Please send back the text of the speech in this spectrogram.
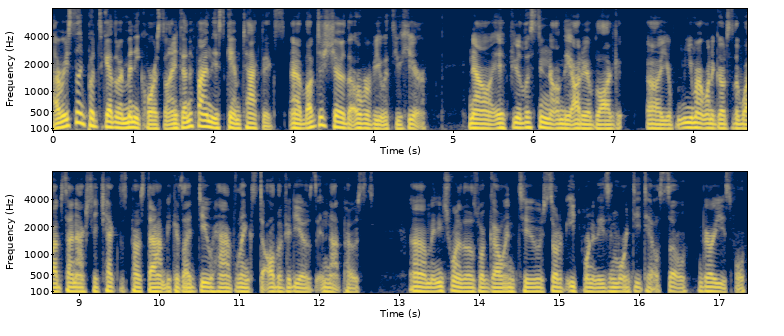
I recently put together a mini course on identifying these scam tactics, and I'd love to share the overview with you here. Now, if you're listening on the audio blog, uh, you might want to go to the website and actually check this post out because I do have links to all the videos in that post. Um, and each one of those will go into sort of each one of these in more detail, so very useful.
